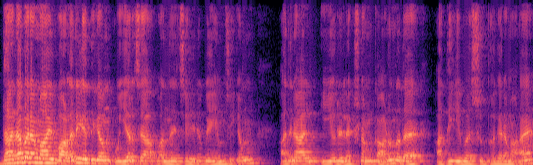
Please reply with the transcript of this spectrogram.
ധനപരമായി വളരെയധികം ഉയർച്ച വന്ന് ചേരുകയും ചെയ്യും. അതിനാൽ ഈ ഒരു ലക്ഷണം കാണുന്നത് അതീവ ശുഭകരമാണ്.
